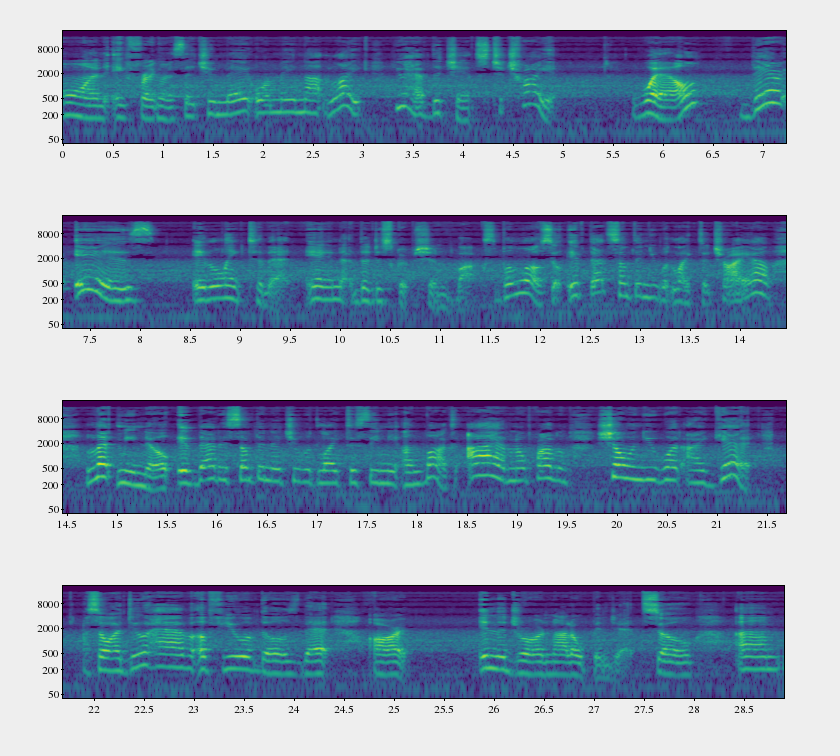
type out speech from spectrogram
on a fragrance that you may or may not like, you have the chance to try it. Well, there is a link to that in the description box below. So if that's something you would like to try out, let me know. If that is something that you would like to see me unbox, I have no problem showing you what I get. So I do have a few of those that are in the drawer, not opened yet. So um,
